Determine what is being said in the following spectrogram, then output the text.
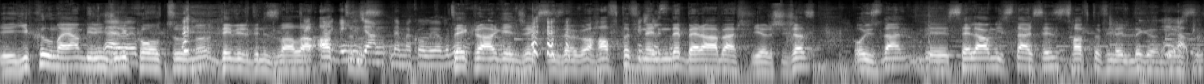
e, yıkılmayan birincilik Evet. koltuğunu devirdiniz vallahi. Tekrar Attınız. geleceğim demek oluyordu değil mi? Tekrar geleceksiniz demek. Hafta finalinde beraber yarışacağız. O yüzden e, selamı isterseniz hafta finalinde gönderirsiniz.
